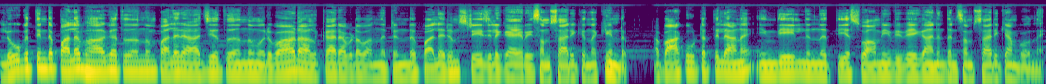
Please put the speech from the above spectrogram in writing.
ലോകത്തിന്റെ പല ഭാഗത്തു നിന്നും പല രാജ്യത്തു നിന്നും ഒരുപാട് ആൾക്കാർ അവിടെ വന്നിട്ടുണ്ട്. പലരും സ്റ്റേജിൽ കയറി സംസാരിക്കുന്നൊക്കെ ഉണ്ട്. അപ്പോൾ ആ കൂട്ടത്തിലാണ് ഇന്ത്യയിൽ നിന്നെത്തിയ സ്വാമി വിവേകാനന്ദൻ സംസാരിക്കാൻ പോകുന്നത്.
